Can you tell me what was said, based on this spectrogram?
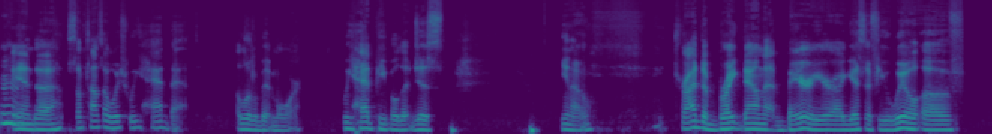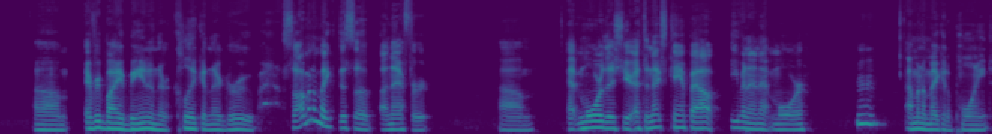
Mm-hmm. And uh, sometimes I wish we had that a little bit more we had people that just, you know, tried to break down that barrier, I guess, if you will, of um, everybody being in their clique and their group. So I'm going to make this a an effort um, at more this year. At the next camp out, even in at more, mm-hmm. I'm going to make it a point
